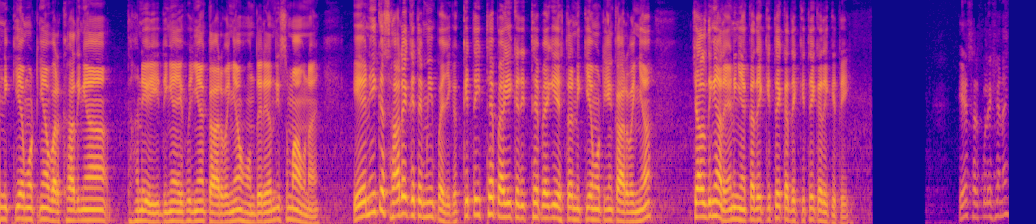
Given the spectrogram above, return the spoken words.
ਨਿੱਕੀਆਂ ਮੋਟੀਆਂ ਵਰਖਾ ਦੀਆਂ, ਹਨੇਰੀ ਦੀਆਂ ਇਹੋ ਜਿਹੀਆਂ ਕਾਰਵਾਈਆਂ ਹੁੰਦੇ ਰਹਿਣ ਦੀ ਸੰਭਾਵਨਾ ਹੈ। ਇਹ ਨਹੀਂ ਕਿ ਸਾਰੇ ਕਿਤੇ ਮੀਂਹ ਪੈ ਜਾਏਗਾ, ਕਿਤੇ ਇੱਥੇ ਪੈ ਗਈ, ਕਿਤੇ ਇੱਥੇ ਪੈ ਗਈ, ਇਸ ਤਰ੍ਹਾਂ ਨਿੱਕੀਆਂ ਮੋਟੀਆਂ ਕਾਰਵਾਈਆਂ ਚੱਲਦੀਆਂ ਰਹਿਣਗੀਆਂ ਕਦੇ ਕਿਤੇ ਕਦੇ ਕਿਤੇ ਕਦੇ ਕਿਤੇ। ਇਹ ਸਰਕੂਲੇਸ਼ਨ ਹੈ।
